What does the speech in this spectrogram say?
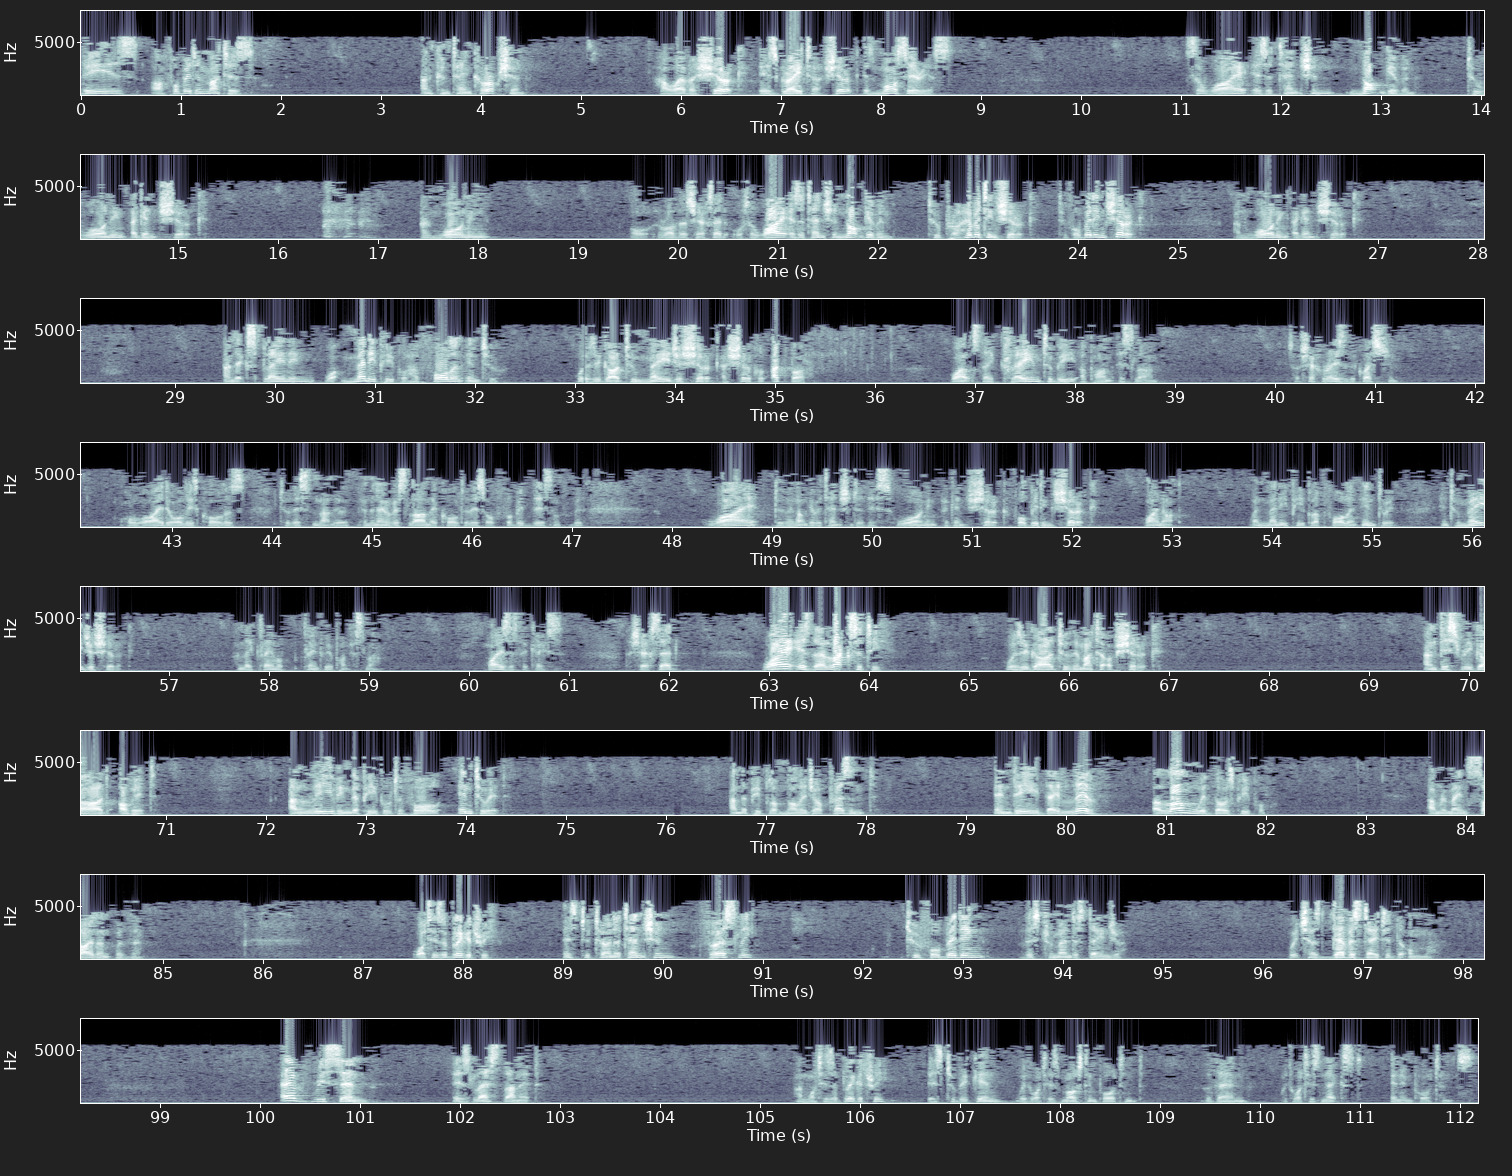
These are forbidden matters and contain corruption. However, shirk is greater. Shirk is more serious. So why is attention not given to warning against shirk? and warning, or rather the Shaykh said, so why is attention not given to prohibiting shirk, to forbidding shirk? And warning against shirk. And explaining what many people have fallen into with regard to major shirk, as shirk al-akbar, whilst they claim to be upon Islam. So Sheikh raises the question, why do all these callers to this and that in the name of Islam they call to this or forbid this and forbid? Why do they not give attention to this? Warning against shirk forbidding shirk. Why not? When many people have fallen into it into major shirk and they claim, claim to be upon Islam why is this the case the Sheikh said why is there laxity with regard to the matter of shirk and disregard of it and leaving the people to fall into it. And the people of knowledge are present. Indeed, they live along with those people and remain silent with them. What is obligatory is to turn attention, firstly, to forbidding this tremendous danger which has devastated the Ummah. Every sin is less than it. And what is obligatory is to begin with what is most important, then with what is next in importance.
